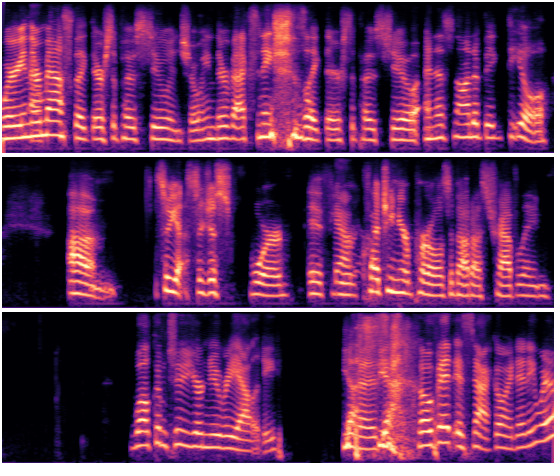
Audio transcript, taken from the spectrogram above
wearing their mask like they're supposed to and showing their vaccinations like they're supposed to. And it's not a big deal. Um, so yeah, so just for if you're yeah. clutching your pearls about us traveling. Welcome to your new reality. Yes. Yeah. COVID is not going anywhere.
